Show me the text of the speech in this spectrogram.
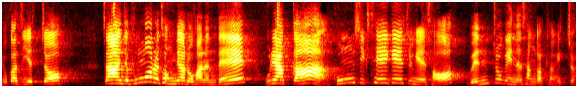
여기까지 이해했죠? 자, 이제 분모를 정리하러 가는데 우리 아까 공식 세 개 중에서 왼쪽에 있는 삼각형 있죠?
